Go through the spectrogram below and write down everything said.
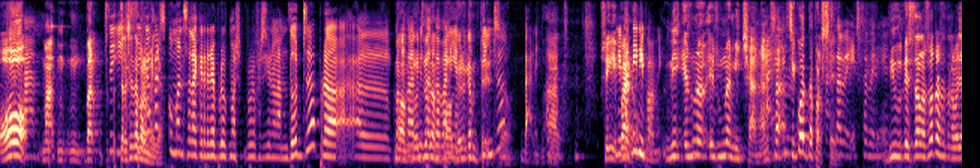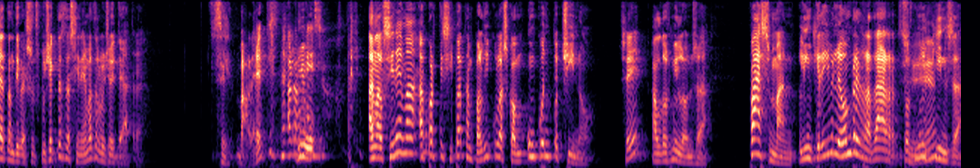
Oh! Ma, m- per, Sí, sí targeta que vermella. vas començar la carrera prof- professional amb 12, però el No, cor amb de la 12 ciutat va tampoc, venir jo crec que amb amb 15. 13. Vale. Ah, o sigui, Ni pa ti ni pa mi. ni- És una, és una mitjana, en sa- 50%. Està bé, està bé. Diu, des d'aleshores ha treballat en diversos projectes de cinema, televisió i teatre. Sí. Vale. Al Diu, en el cinema ha participat en pel·lícules com Un cuento chino, sí? El 2011. Passman, L'increïble hombre radar, 2015.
